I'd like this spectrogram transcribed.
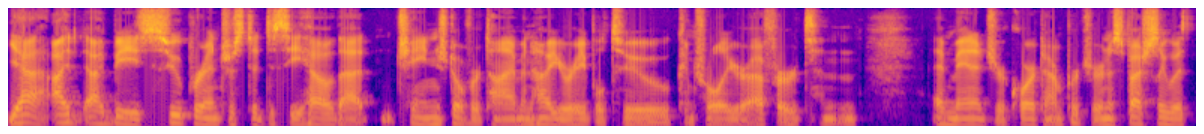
yeah, I'd, I'd, be super interested to see how that changed over time and how you're able to control your effort and and manage your core temperature, and especially with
